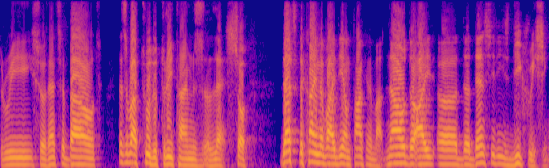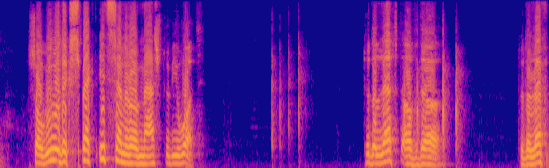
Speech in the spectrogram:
three. So that's about that's about two to three times less. So that's the kind of idea I'm talking about. Now the uh, the density is decreasing. So we would expect its center of mass to be what? To the left of the to the left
